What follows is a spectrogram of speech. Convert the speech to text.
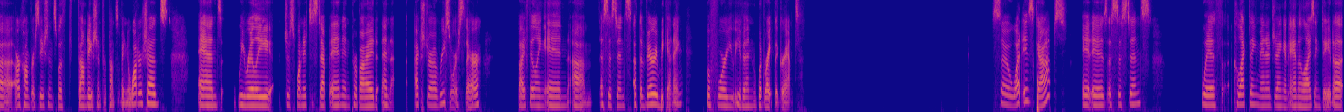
uh, our conversations with Foundation for Pennsylvania Watersheds. And we really just wanted to step in and provide an extra resource there by filling in um, assistance at the very beginning before you even would write the grant. So what is GAPS? It is assistance with collecting, managing, and analyzing data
